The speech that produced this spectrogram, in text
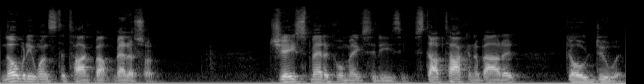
Nobody wants to talk about medicine. Jase Medical makes it easy. Stop talking about it, go do it.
